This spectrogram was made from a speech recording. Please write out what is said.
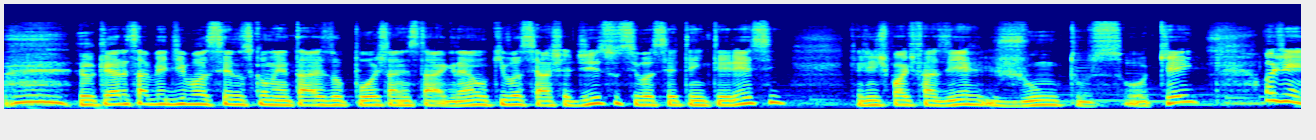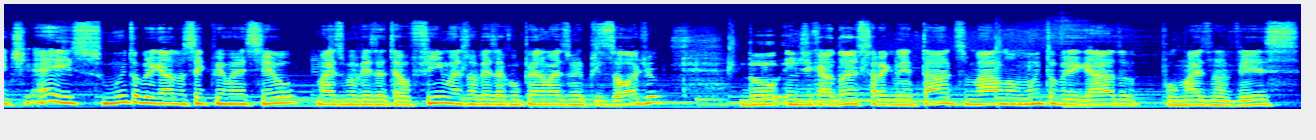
Eu quero saber de você nos comentários do post lá no Instagram, o que você acha disso, se você tem interesse, que a gente pode fazer juntos, ok? Ô, gente, é isso. Muito obrigado você que permaneceu mais uma vez até o fim, mais uma vez acompanhando mais um episódio do Indicadores Fragmentados. Marlon, muito obrigado por mais uma vez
